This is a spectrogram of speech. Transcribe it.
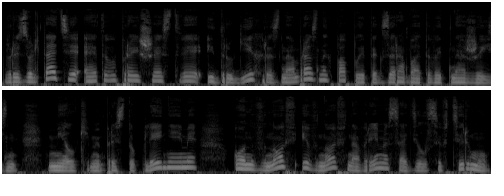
В результате этого происшествия и других разнообразных попыток зарабатывать на жизнь мелкими преступлениями он вновь и вновь на время садился в тюрьму.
